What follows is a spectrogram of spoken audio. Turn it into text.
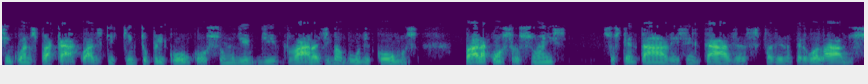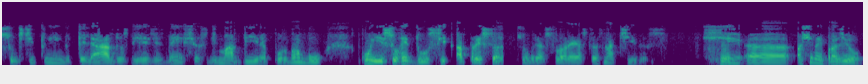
cinco anos para cá, quase que quintuplicou o consumo de, de, varas de bambu, de colmos, para construções sustentáveis em casas, fazendo pergolados, substituindo telhados de residências de madeira por bambu. Com isso, reduz-se a pressão sobre as florestas nativas. Sim, uh, a China e o Brasil,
